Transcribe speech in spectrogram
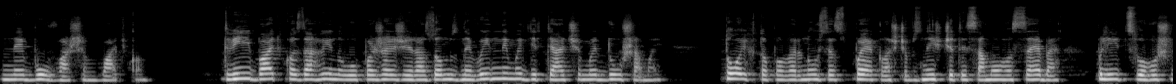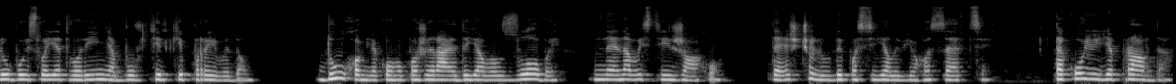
не був вашим батьком. Твій батько загинув у пожежі разом з невинними дитячими душами. Той, хто повернувся з пекла, щоб знищити самого себе, плід свого шлюбу і своє творіння, був тільки привидом, духом, якого пожирає диявол злоби ненависті й жаху, те, що люди посіяли в його серці. Такою є правда,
